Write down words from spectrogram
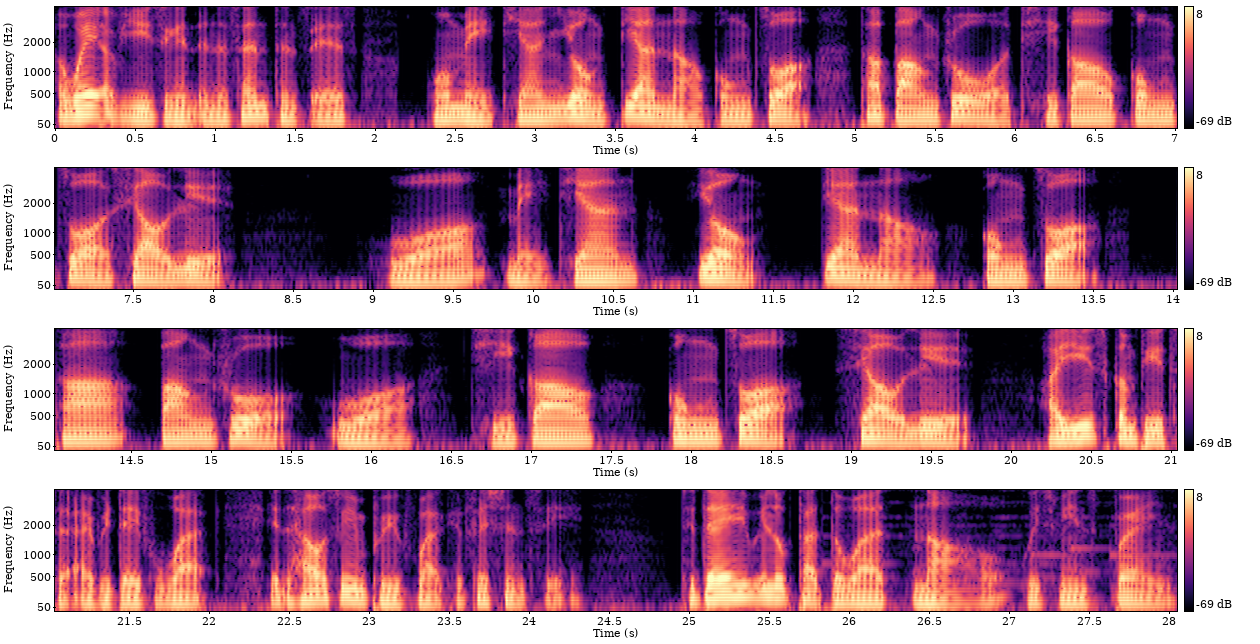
A way of using it in a sentence is 我每天用电脑工作，它帮助我提高工作效率。我每天用电脑工作，它帮助我提高工作效率。I use computer every day for work. It helps me improve work efficiency. Today we looked at the word nao, which means brain,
